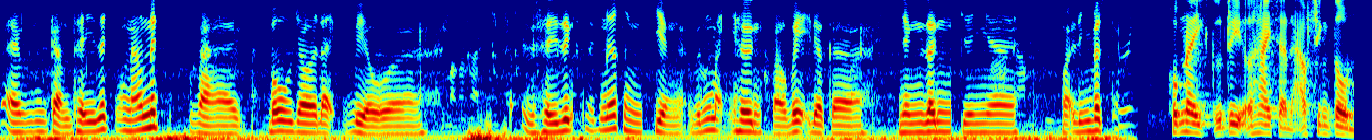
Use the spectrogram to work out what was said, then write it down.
Em cảm thấy rất náo nức và bầu cho đại biểu ờ, xây dựng đất nước triển vững mạnh hơn, bảo vệ được nhân dân trên mọi lĩnh vực. Hôm nay, cử tri ở hai xã đảo Sinh Tồn,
